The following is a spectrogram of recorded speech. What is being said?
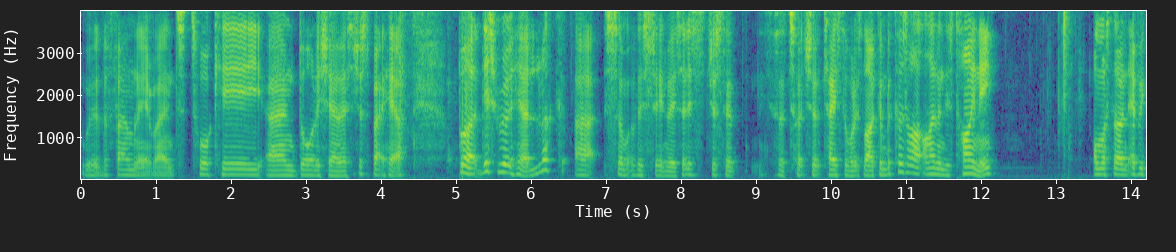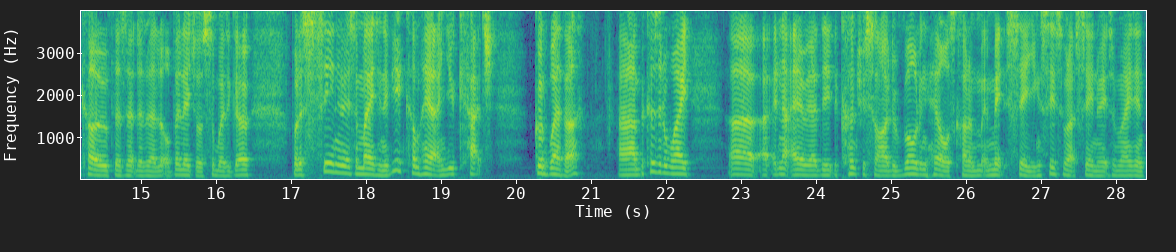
with the family around Torquay and Dawlish area, so just about here. But this route here, look at some of this scenery. So this is just a, just a touch, a taste of what it's like. And because our island is tiny, almost in every cove there's a, there's a little village or somewhere to go. But the scenery is amazing. If you come here and you catch good weather, um, because of the way uh, in that area, the, the countryside, the rolling hills kind of the sea. You can see some of that scenery. It's amazing.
